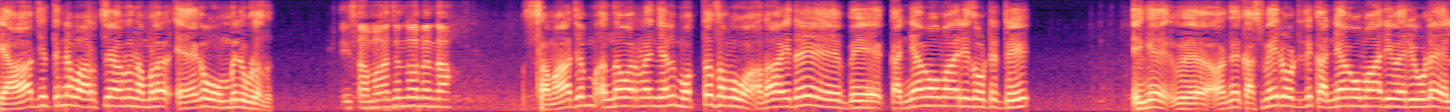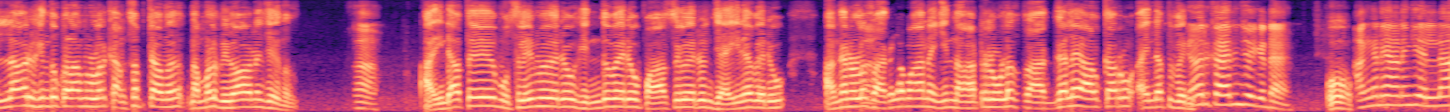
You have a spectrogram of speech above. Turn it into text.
രാജ്യത്തിന്റെ വളർച്ചയാണ് നമ്മളെ ഏക മുമ്പിലുള്ളത്. ഈ സമാജം എന്ന് പറഞ്ഞാൽ എന്താ? സമാജം എന്ന് പറഞ്ഞു കഴിഞ്ഞാൽ മൊത്ത സമൂഹം. അതായത് കന്യാകുമാരി തൊട്ടിട്ട് ഇങ്ങ് അങ്ങ് കശ്മീർ തൊട്ടിട്ട് കന്യാകുമാരി വരെയുള്ള എല്ലാവരും ഹിന്ദുക്കളാന്നുള്ള ഒരു കൺസെപ്റ്റാണ് നമ്മൾ വിവാഹനം ചെയ്യുന്നത്. ആ. അതിന്റെ അകത്ത് മുസ്ലിം വരൂ ഹിന്ദു വരൂ പാസ് വരും ജൈന വരൂ അങ്ങനെയുള്ള സകലമാന ഈ നാട്ടിലുള്ള സകല ആൾക്കാരും അതിന്റെ അകത്ത് വരും. ഒരു കാര്യം ചോദിക്കട്ടെ? അങ്ങനെയാണെങ്കിൽ എല്ലാ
